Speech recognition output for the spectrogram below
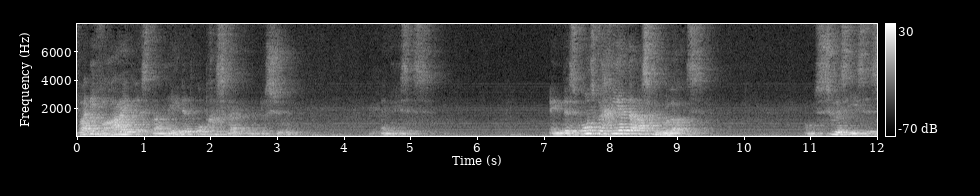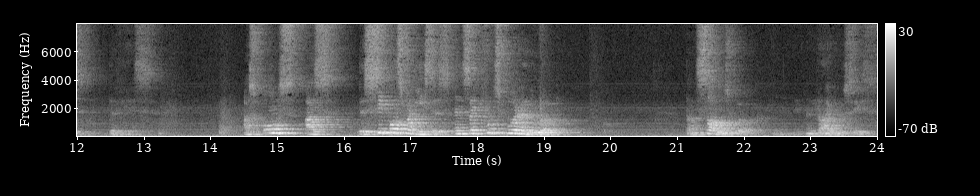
wat die waarheid is, dan lê dit opgesluit in 'n persoon in Jesus. En dis ons begeerte as gelowiges om soos Jesus te wees. As ons as disippels van Jesus in sy voetspore loop, dan sal ons ook in daai proses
